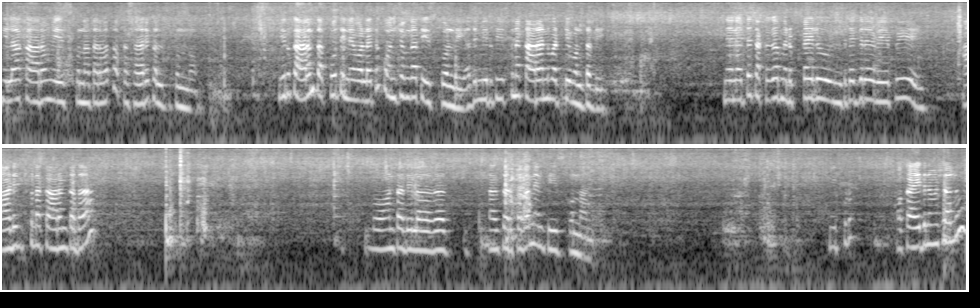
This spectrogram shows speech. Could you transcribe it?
ఇలా కారం వేసుకున్న తర్వాత ఒకసారి కలుపుకుందాం. మీరు కారం తక్కువ తినేవాళ్ళైతే కొంచెంగా తీసుకోండి. అది మీరు తీసుకునే కారాన్ని బట్టి ఉంటుంది. నేనైతే చక్కగా మిరపకాయలు ఇంటి దగ్గర వేపి ఆడించుకున్న కారం కదా. బాగుంటుంది ఇలాగా. నాకు సరిపడా నేను తీసుకున్నాను. ఇప్పుడు ఒక ఐదు నిమిషాలు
